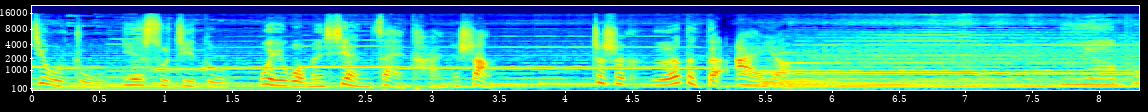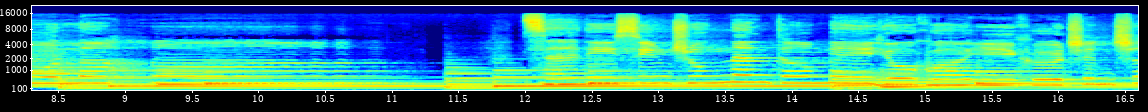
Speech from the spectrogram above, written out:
救主耶稣基督，为我们献在坛上，这是何等的爱呀！亚伯拉罕，在你心中难道没有怀疑和挣扎？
